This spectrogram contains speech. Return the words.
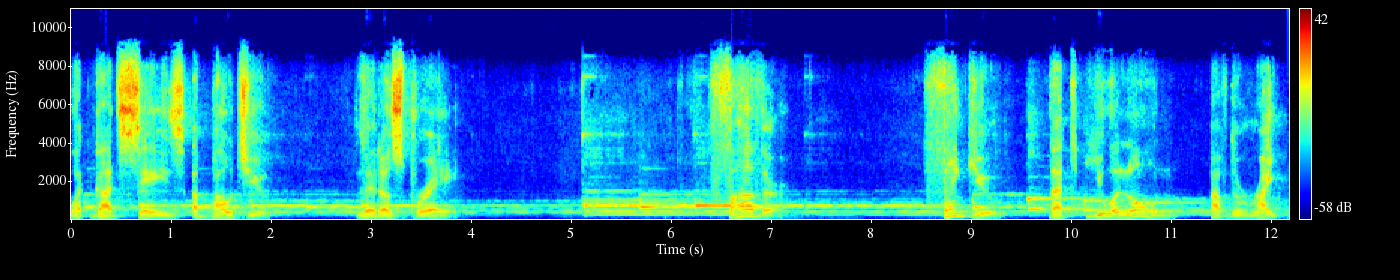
what God says about you. Let us pray. Father, thank you that you alone have the right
